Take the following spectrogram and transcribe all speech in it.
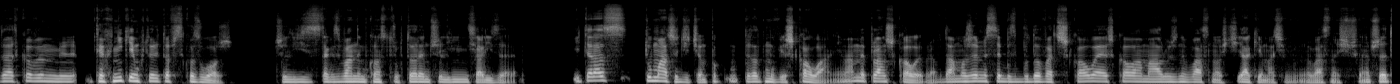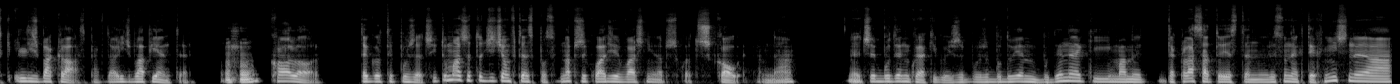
dodatkowym technikiem, który to wszystko złoży, czyli z tak zwanym konstruktorem, czyli inicjalizerem. I teraz tłumaczę dzieciom, tak mówię, szkoła, nie? Mamy plan szkoły, prawda? Możemy sobie zbudować szkołę, szkoła ma różne własności. Jakie macie własności? Na przykład liczba klas, prawda? Liczba pięter, mhm. kolor, tego typu rzeczy. I tłumaczę to dzieciom w ten sposób, na przykładzie właśnie na przykład szkoły, prawda? Czy budynku jakiegoś, że budujemy budynek i mamy, ta klasa to jest ten rysunek techniczny, a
